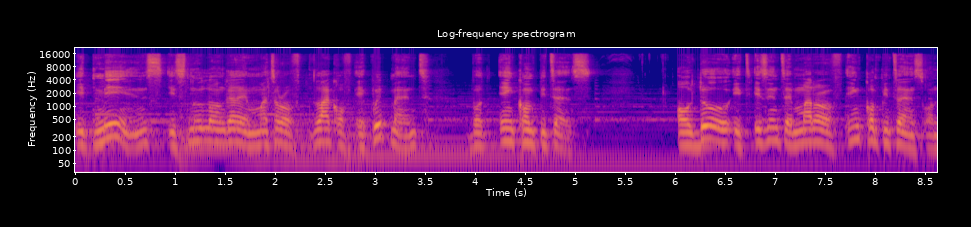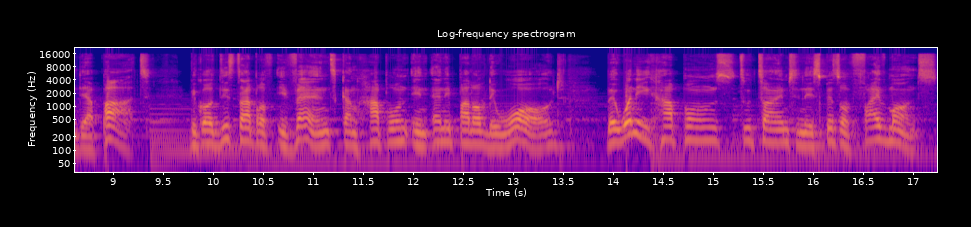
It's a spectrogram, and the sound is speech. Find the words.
it means it's no longer a matter of lack of equipment but incompetence. Although it isn't a matter of incompetence on their part, because this type of event can happen in any part of the world, but when it happens two times in a space of five months,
